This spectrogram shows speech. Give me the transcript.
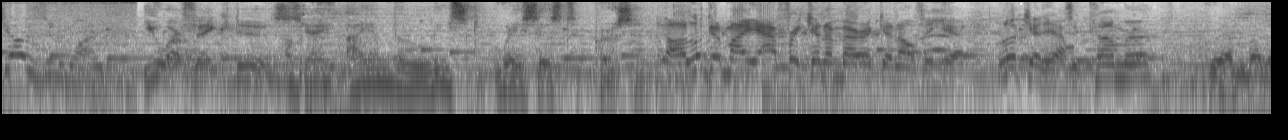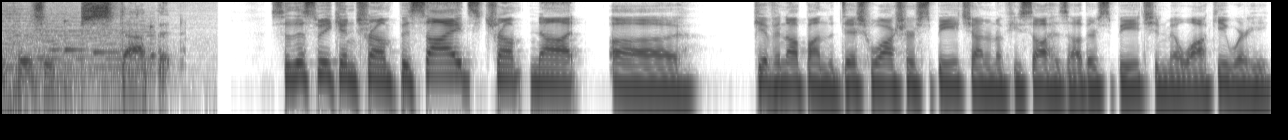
chosen one. You are fake news. Okay. I am the least racist person. Oh, look at my African American over here. Look at him. To come her, grab him by the pussy, stop it. So this week in Trump, besides Trump not uh, giving up on the dishwasher speech, I don't know if you saw his other speech in Milwaukee where he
